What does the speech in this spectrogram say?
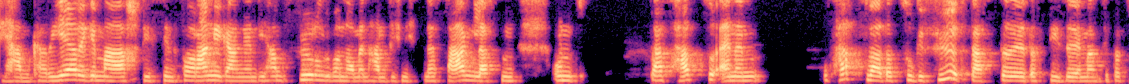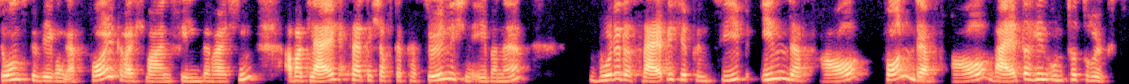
Die haben Karriere gemacht, die sind vorangegangen, die haben Führung übernommen, haben sich nichts mehr sagen lassen. Und das hat zu einem, es hat zwar dazu geführt, dass, de, dass diese Emanzipationsbewegung erfolgreich war in vielen Bereichen, aber gleichzeitig auf der persönlichen Ebene wurde das weibliche Prinzip in der Frau, von der Frau weiterhin unterdrückt.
